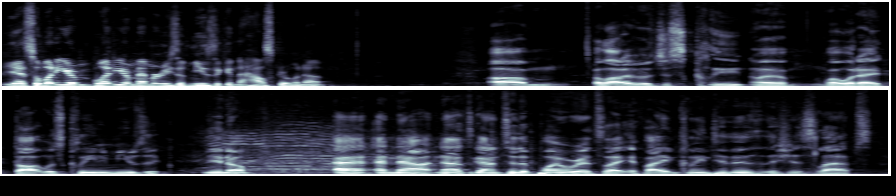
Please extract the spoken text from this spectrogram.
Yeah, so what are your what are your memories of music in the house growing up? Um, a lot of it was just clean. Uh, well, what I thought was cleaning music, you know. And, and now, now it's gotten to the point where it's like, if I can clean to this, this shit slaps.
